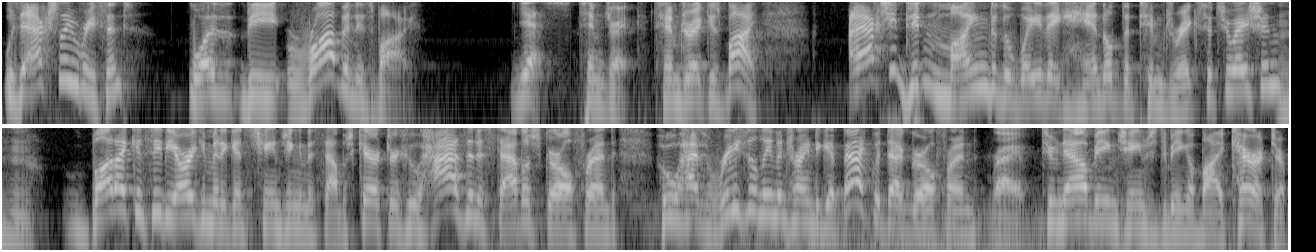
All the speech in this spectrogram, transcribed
was actually recent. Was the Robin is bi Yes, Tim Drake. Tim Drake is bi. I actually didn't mind the way they handled the Tim Drake situation, Mm-hmm. but I can see the argument against changing an established character who has an established girlfriend who has recently been trying to get back with that girlfriend, Right. To now being changed to being a bi character.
